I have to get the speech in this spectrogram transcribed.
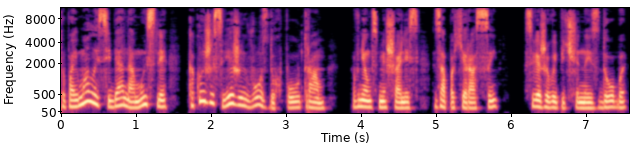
то поймала себя на мысли, какой же свежий воздух по утрам. В нем смешались запахи росы, свежевыпеченной сдобы,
